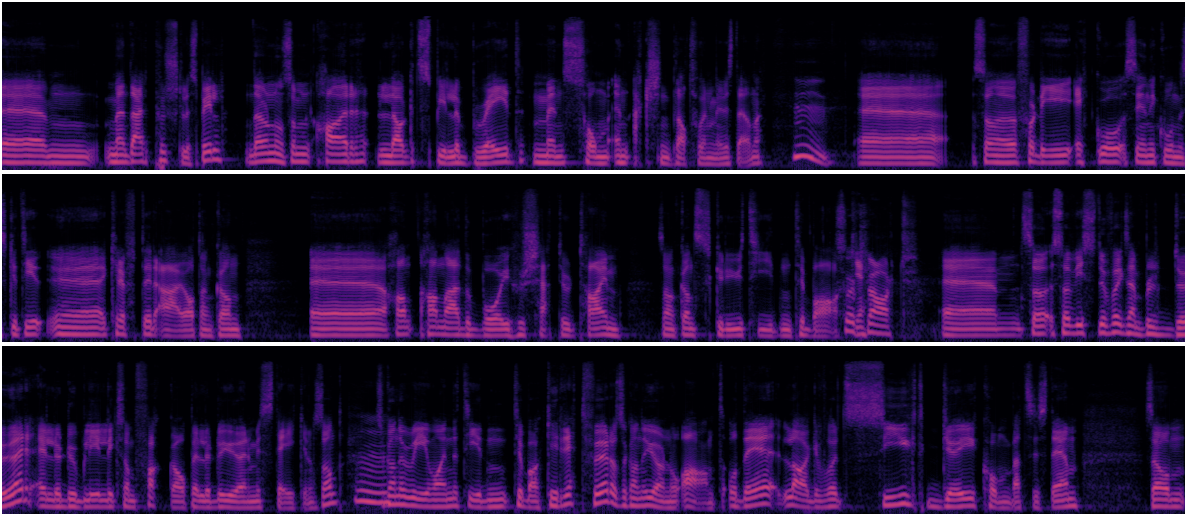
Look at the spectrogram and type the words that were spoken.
eh, Men det er et puslespill. Det er noen som har lagd spillet Braid, men som en actionplattformer i stedet. Uh, så fordi Ekko sine ikoniske eh, krefter er jo at han kan uh, han, han er the boy who shattered time, så han kan skru tiden tilbake. Så klart. Um, så, så hvis du for eksempel dør, eller du blir liksom fucka opp, eller du gjør en mistake, eller sånt, så kan du rewinde tiden tilbake rett før, og så kan du gjøre noe annet. Og det lager for et sykt gøy combat-system som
